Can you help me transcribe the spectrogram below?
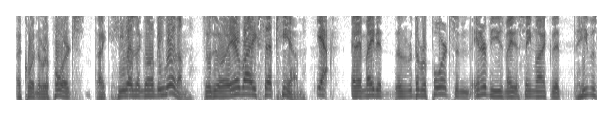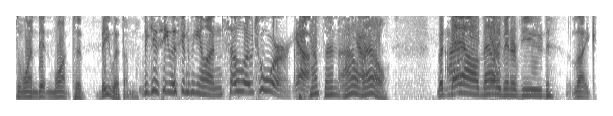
according to reports, like he wasn't going to be with them, so it was going to be everybody except him, Yeah. And it made it the, the reports and interviews made it seem like that he was the one didn't want to be with them Because he was going to be on solo tour. or something. I don't Yeah. know. But I- now, now yeah. they've interviewed like,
